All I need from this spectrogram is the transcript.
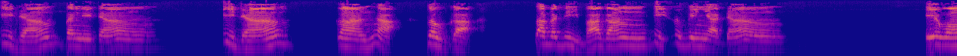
ဣဒံပဏိတံဣဒံကာဏသုတ်က သဗ္ဗတိဘာကံတိသုပညတံဧဝံ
